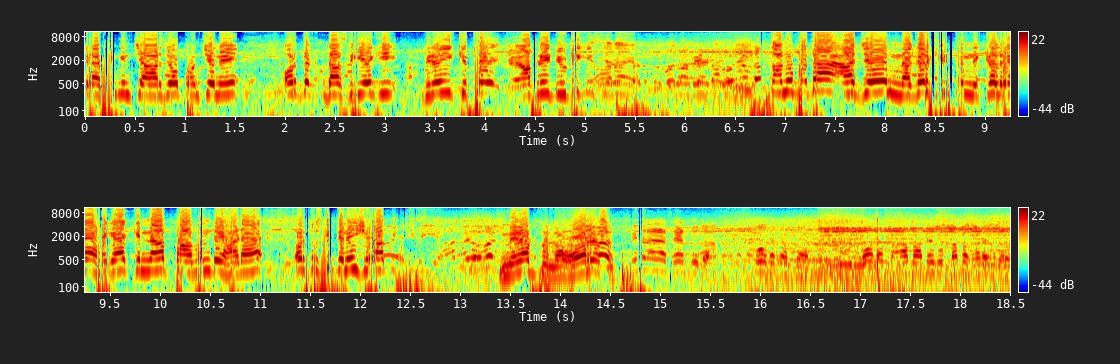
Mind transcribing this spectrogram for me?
ਟ੍ਰੈਫਿਕ ਇੰਚਾਰਜ ਉਹ ਪਹੁੰਚੇ ਨੇ। ਔਰ ਦੱਸ ਦਈਏ ਕਿ ਵੀਰੇ ਜੀ ਕਿੱਥੇ ਆਪਣੀ ਡਿਊਟੀ ਕਿਸ ਜਗ੍ਹਾ ਹੈ? ਤੁਹਾਨੂੰ ਪਤਾ ਅੱਜ ਨਗਰ ਕੀਰਤਨ ਨਿਕਲ ਰਿਹਾ ਹੈਗਾ ਕਿੰਨਾ ਪਾਵਨ ਦਿਹਾੜਾ ਹੈ ਔਰ ਤੁਸੀਂ ਦਿਨੇ ਹੀ ਸ਼ਰਾਬ ਪੀਤੀ ਹੋਈ ਹੈ। ਮੇਰਾ ਫਲੋਰ ਇਧਰ ਆ ਸਾਈਡ ਤੋਂ ਦਾ ਉਹ ਤਾਂ ਕੰਮ ਬਹੁਤ ਆ ਬਾਬੇ ਕੋ ਬਾਬਾ ਖੜਾ ਕਰੋ।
